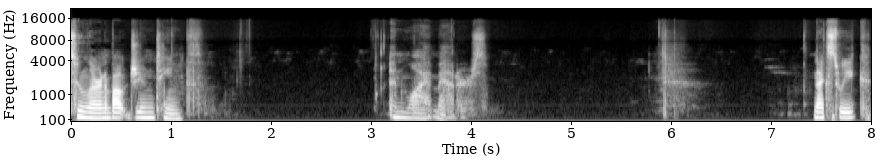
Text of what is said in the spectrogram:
to learn about Juneteenth and why it matters. Next week,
